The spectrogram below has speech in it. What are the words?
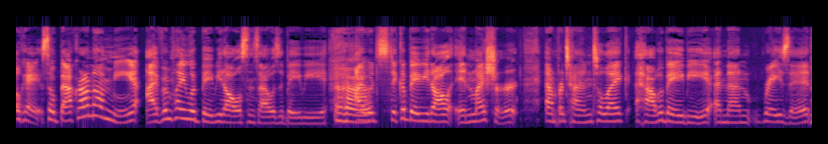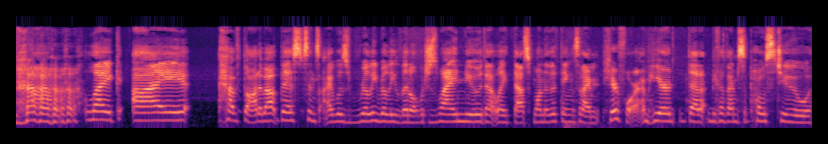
okay, so background on me, I've been playing with baby dolls since I was a baby. Uh-huh. I would stick a baby doll in my shirt and pretend to like have a baby and then raise it. Um, like, I have thought about this since I was really, really little, which is why I knew that like that's one of the things that I'm here for. I'm here that because I'm supposed to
